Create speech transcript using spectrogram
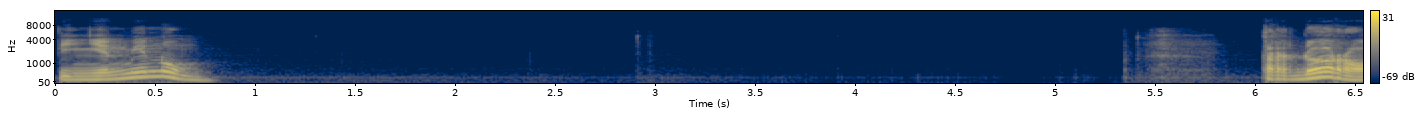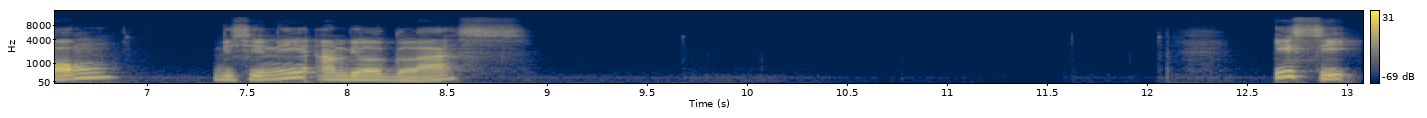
pingin minum. Terdorong di sini ambil gelas, isi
